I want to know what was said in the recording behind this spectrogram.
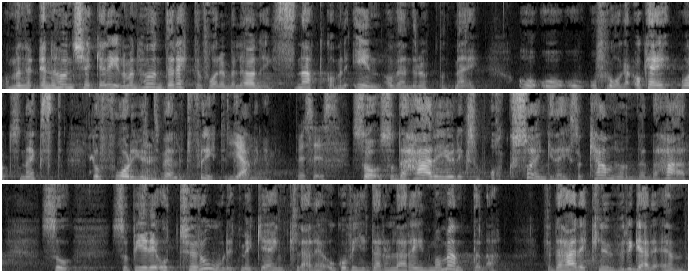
om en, en hund checkar in, om en hund direkt får en belöning, snabbt kommer in och vänder upp mot mig och, och, och, och frågar okej, okay, what's next? Då får du ju ett väldigt flyt i Ja, träningen. precis. Så, så det här är ju liksom också en grej, så kan hunden det här så, så blir det otroligt mycket enklare att gå vidare och lära in momenterna. För det här är klurigare än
